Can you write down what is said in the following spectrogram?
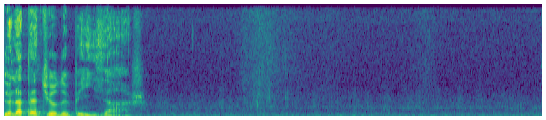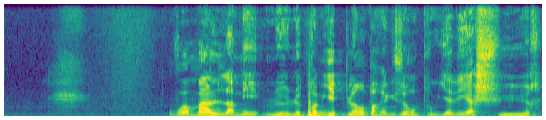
la peinture de paysage. On voit mal là, mais le, premier plan, par exemple, où il y a des hachures,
